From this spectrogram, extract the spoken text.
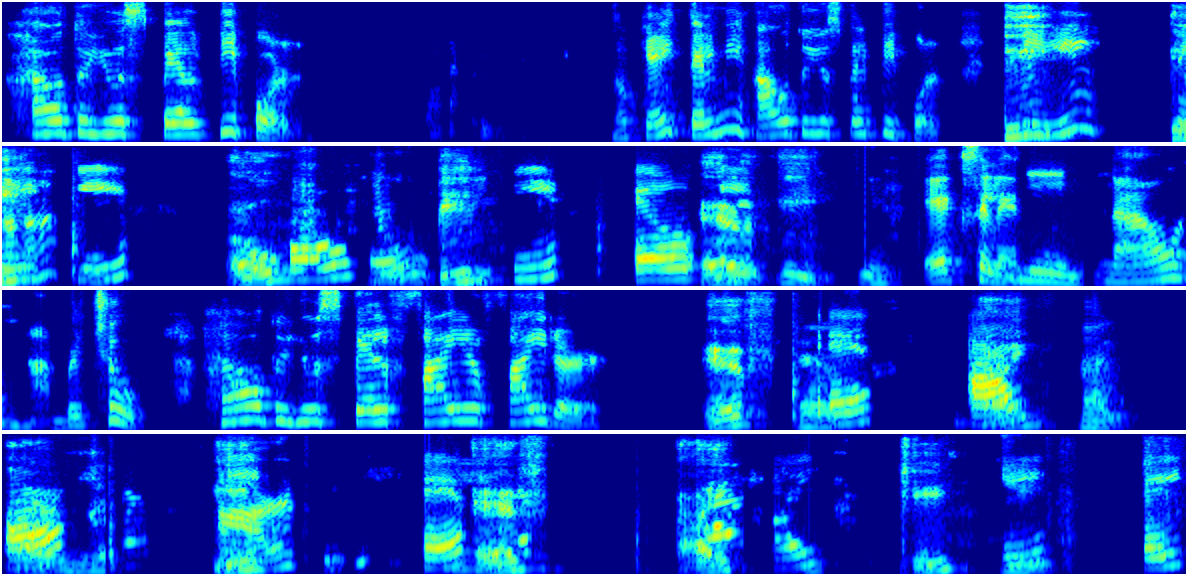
how do you spell people? Okay, tell me, how do you spell people? P, P, -huh. E, O, O, P, E, L, L, E. E. Excellent. Now, number two, how do you spell firefighter? F, F, I, I, R, R, E, R, F, F, I, I, G, G, H,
